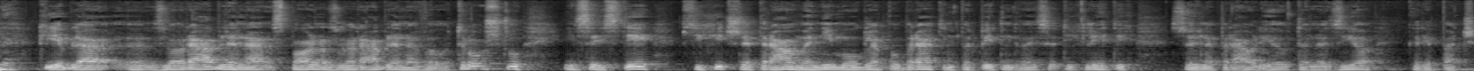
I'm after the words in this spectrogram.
ne. ki je bila uh, zlorabljena, spolno zlorabljena v otroštvu in se iz te psihične travme ni mogla pobrati, in pri 25 letih so ji napravili eutanazijo, ker je pač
